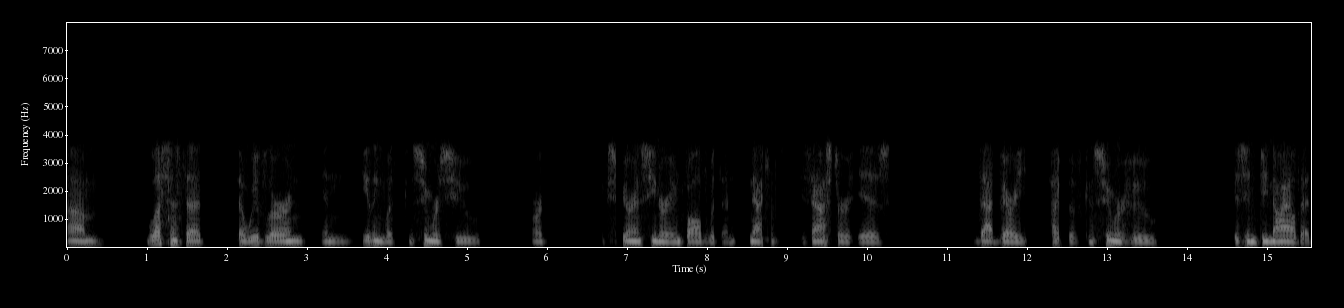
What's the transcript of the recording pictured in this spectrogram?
um, lessons that that we've learned in dealing with consumers who are experiencing or involved with a natural disaster is that very type of consumer who is in denial that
